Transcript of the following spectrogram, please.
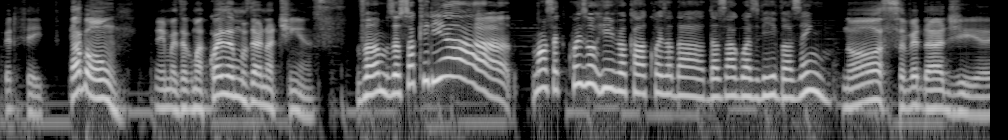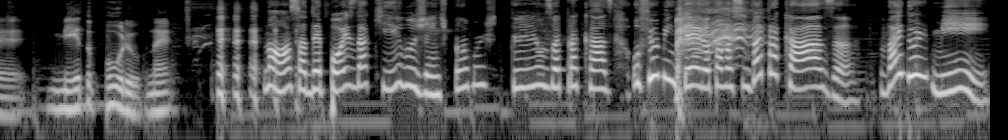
perfeito. Tá bom. Tem mais alguma coisa? Vamos dar notinhas. Vamos, eu só queria. Nossa, que coisa horrível aquela coisa da- das águas vivas, hein? Nossa, verdade. É medo puro, né? Nossa, depois daquilo, gente, pelo amor de Deus, vai pra casa. O filme inteiro eu tava assim, vai pra casa, vai dormir,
